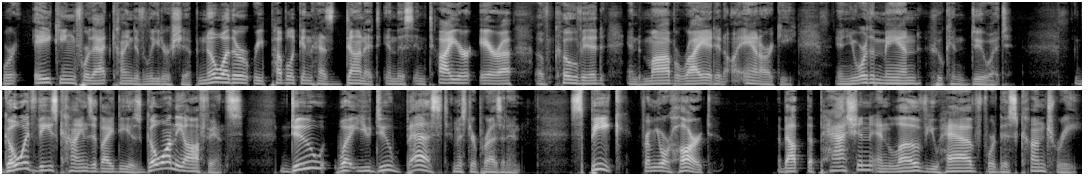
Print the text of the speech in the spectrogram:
We're aching for that kind of leadership. No other Republican has done it in this entire era of COVID and mob riot and anarchy. And you're the man who can do it. Go with these kinds of ideas. Go on the offense. Do what you do best, Mr. President. Speak from your heart about the passion and love you have for this country.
